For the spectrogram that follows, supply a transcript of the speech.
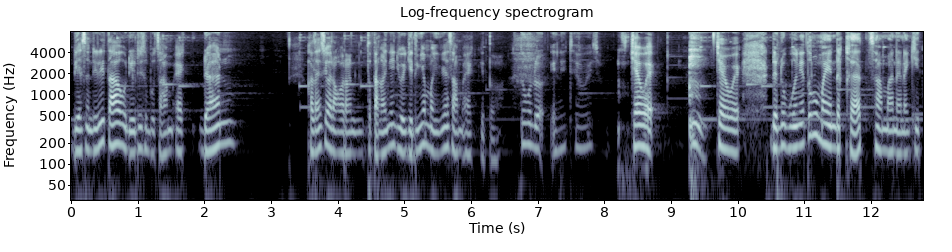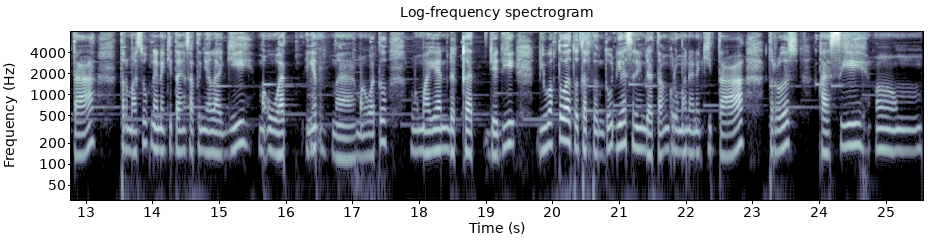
dia sendiri tahu dia disebut Samek dan katanya sih orang-orang tetangganya juga jadinya manggilnya Samek gitu. Tunggu dulu, ini cewek. Cewek. Cewek. Dan hubungannya tuh lumayan dekat sama nenek kita termasuk nenek kita yang satunya lagi Mauwat inget nah Mauwat tuh lumayan dekat. Jadi di waktu-waktu tertentu dia sering datang ke rumah nenek kita terus kasih em,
